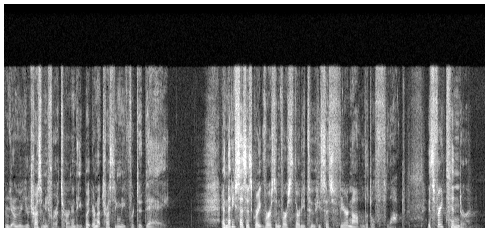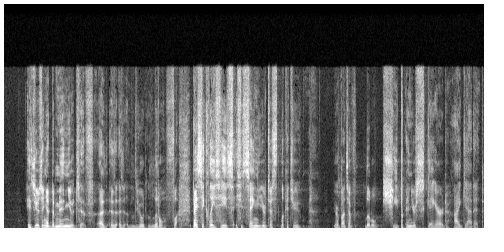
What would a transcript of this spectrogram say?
You're trusting me for eternity, but you're not trusting me for today. And then he says this great verse in verse 32. He says, Fear not, little flock. It's very tender. He's using a diminutive, a, a, a little flock. Basically, he's, he's saying, You're just, look at you. You're a bunch of little sheep and you're scared. I get it.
